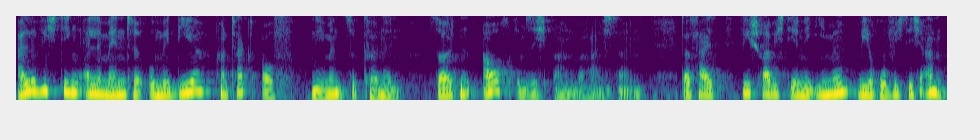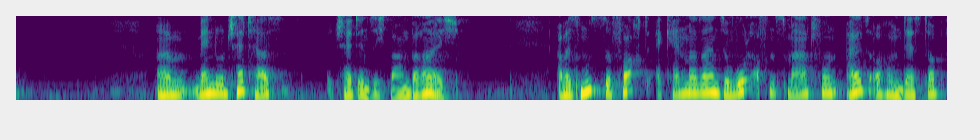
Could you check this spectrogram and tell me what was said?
alle wichtigen Elemente, um mit dir Kontakt aufnehmen zu können, sollten auch im sichtbaren Bereich sein. Das heißt, wie schreibe ich dir eine E-Mail, wie rufe ich dich an? Ähm, wenn du einen Chat hast, Chat im sichtbaren Bereich. Aber es muss sofort erkennbar sein, sowohl auf dem Smartphone als auch im Desktop,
